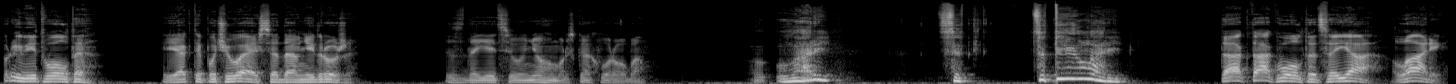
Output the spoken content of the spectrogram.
Привіт, Волте. Як ти почуваєшся, давній друже? Здається, у нього морська хвороба. Ларі? Це. Це ти, Ларі? Так, так, Волте, це я, Ларі.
